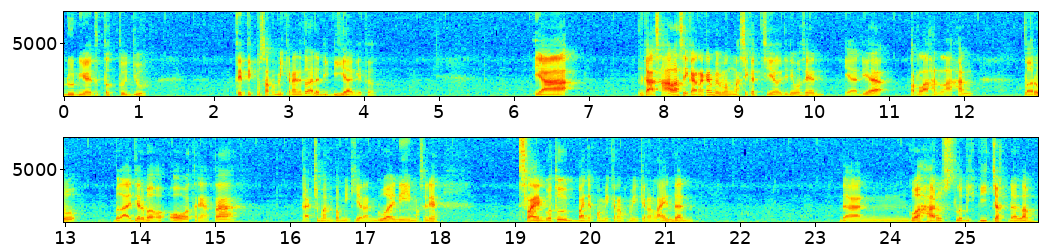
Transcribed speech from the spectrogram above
dunia itu tertuju titik pusat pemikiran itu ada di dia gitu. Ya nggak salah sih karena kan memang masih kecil. Jadi maksudnya ya dia perlahan-lahan baru belajar bahwa oh ternyata nggak cuman pemikiran gua ini. Maksudnya selain gue tuh banyak pemikiran-pemikiran lain dan dan gue harus lebih bijak dalam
